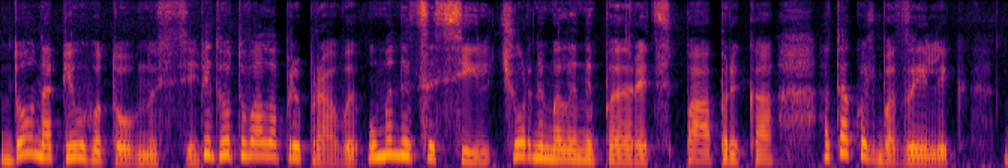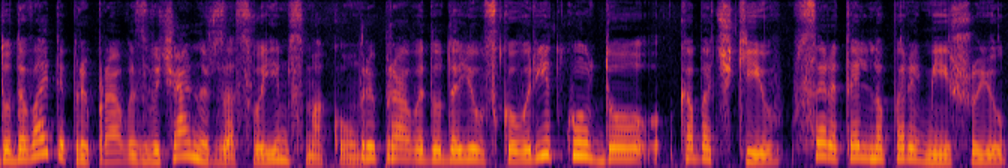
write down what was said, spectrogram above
до напівготовності. Підготувала приправи. У мене це сіль, чорний мелений перець, паприка, а також базилік. Додавайте приправи, звичайно ж, за своїм смаком. Приправи додаю в сковорідку до кабачків, все ретельно перемішую.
